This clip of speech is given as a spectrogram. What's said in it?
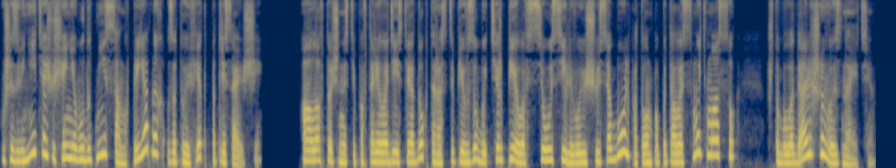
«Уж извините, ощущения будут не из самых приятных, зато эффект потрясающий». Алла в точности повторила действия доктора, сцепив зубы, терпела все усиливающуюся боль, потом попыталась смыть массу. Что было дальше, вы знаете.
